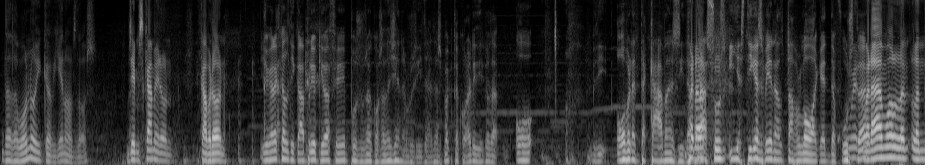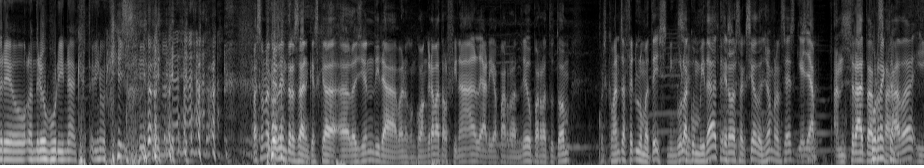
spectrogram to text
de debò no hi cabien els dos? James Cameron, cabron. Jo crec que el DiCaprio aquí va fer pues, una cosa de generositat espectacular i dir, escolta, o vull dir, obre't de cames i de braços i estigues bé en el tabló aquest de fusta. M'agrada molt l'An- l'Andreu l'Andreu Borina que tenim aquí. Passa una cosa interessant, que és que eh, la gent dirà, bueno, com que ho han gravat al final, ara ja parla Andreu, parla tothom, però és que abans ha fet el mateix, ningú Sí, l'ha convidat, sí, era la sí. secció d'en Joan Francesc i ell ha entrat Correcte. ensegada i...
